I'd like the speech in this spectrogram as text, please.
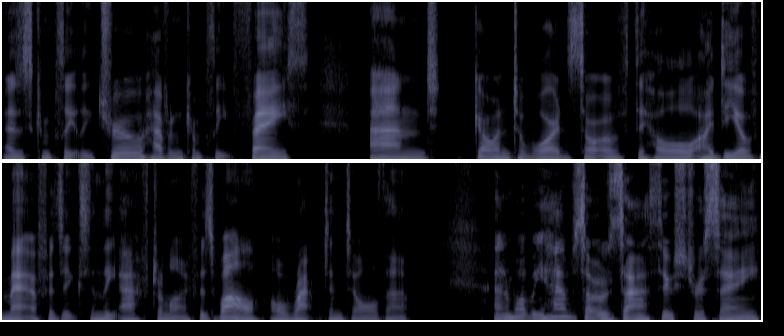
as completely true, having complete faith, and going towards sort of the whole idea of metaphysics and the afterlife as well, all wrapped into all that. And what we have sort of Zarathustra say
